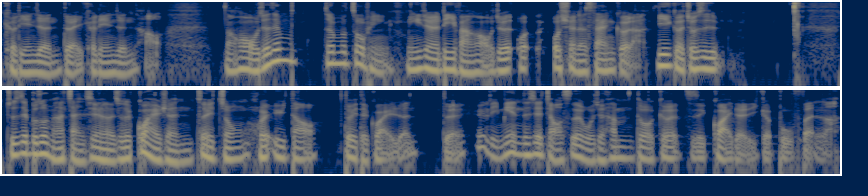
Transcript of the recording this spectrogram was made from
可怜人，对，可怜人好。然后我觉得这部这部作品迷人的地方哦，我觉得我我选了三个啦，第一个就是。就是这部作品，它展现了就是怪人最终会遇到对的怪人，对，因为里面那些角色，我觉得他们都有各自怪的一个部分啦。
